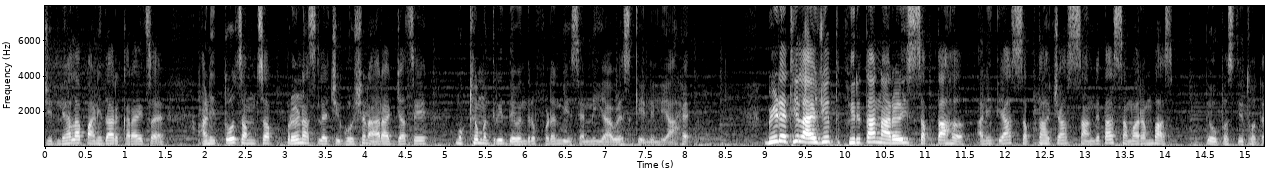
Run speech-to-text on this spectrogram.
जिल्ह्याला पाणीदार करायचं आहे आणि तोच आमचा प्रण असल्याची घोषणा राज्याचे मुख्यमंत्री देवेंद्र फडणवीस यांनी यावेळेस केलेली आहे. बीड येथील आयोजित फिरता नारळी सप्ताह आणि त्या सप्ताहाच्या सांगता समारंभास ते उपस्थित होते.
